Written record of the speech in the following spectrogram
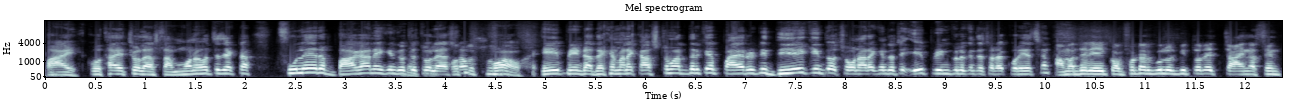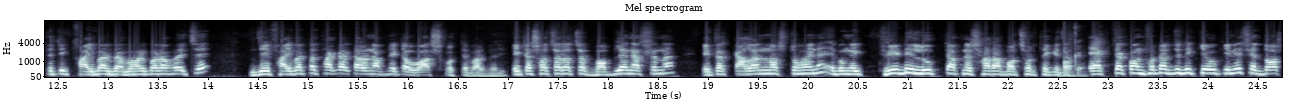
ভাই কোথায় চলে আসলাম? মনে হচ্ছে যে একটা ফুলের বাগানে কিন্তু চলে আসলাম। এই প্রিন্টটা দেখেন মানে কাস্টমারদেরকে প্রায়োরিটি দিয়েই কিন্তু হচ্ছে ওনারা কিন্তু হচ্ছে এই প্রিন্টগুলো কিন্তু করেছেন আমাদের এই কমফোর্টারগুলোর ভিতরে চায়না সিনথেটিক ফাইবার ব্যবহার করা হয়েছে। যে ফাইবারটা থাকার কারণে আপনি এটা ওয়াশ করতে পারবেন। এটা সচরাচর ববলেন আসে না এটার কালার নষ্ট হয় না এবং এই থ্রি লুকটা আপনার সারা বছর থেকে যাবে একটা কমফোর্টার যদি কেউ কিনে সে দশ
